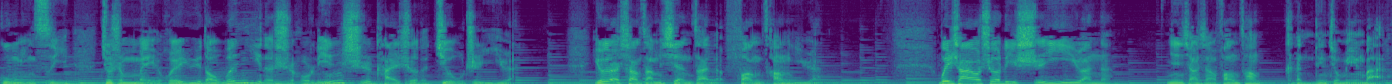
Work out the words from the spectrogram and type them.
顾名思义，就是每回遇到瘟疫的时候临时开设的救治医院，有点像咱们现在的方舱医院。为啥要设立十亿医院呢？您想想方舱，肯定就明白了。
